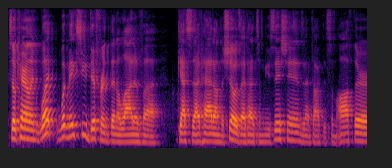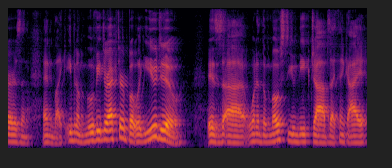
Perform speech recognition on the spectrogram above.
So, Carolyn, what what makes you different than a lot of uh, guests that I've had on the shows? I've had some musicians and I've talked to some authors and and like even a movie director. But what you do is uh, one of the most unique jobs I think I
